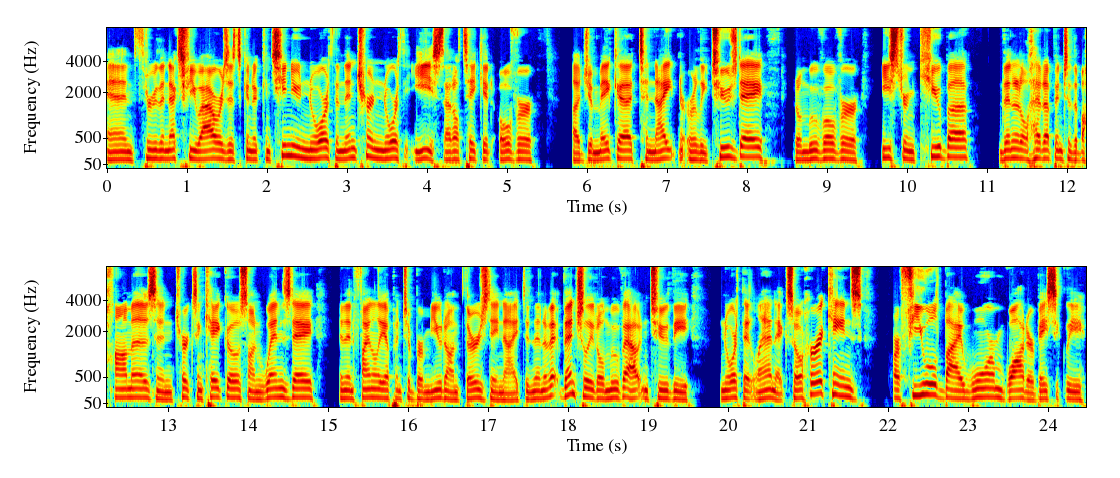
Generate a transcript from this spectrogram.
And through the next few hours, it's going to continue north and then turn northeast. That'll take it over uh, Jamaica tonight and early Tuesday. It'll move over eastern Cuba then it'll head up into the Bahamas and Turks and Caicos on Wednesday, and then finally up into Bermuda on Thursday night. And then eventually it'll move out into the North Atlantic. So hurricanes are fueled by warm water, basically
